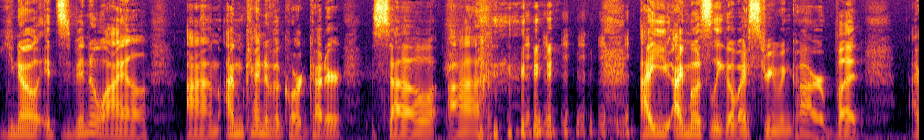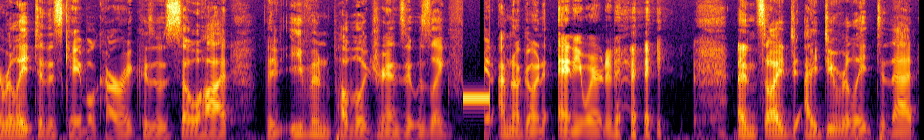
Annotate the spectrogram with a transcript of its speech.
you know, it's been a while. Um, I'm kind of a cord cutter, so uh, I I mostly go by streaming car, but I relate to this cable car, right? Because it was so hot that even public transit was like, it, I'm not going anywhere today. and so I, I do relate to that.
